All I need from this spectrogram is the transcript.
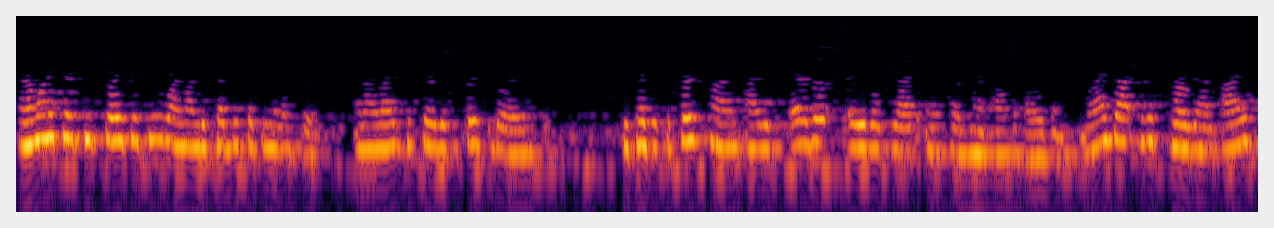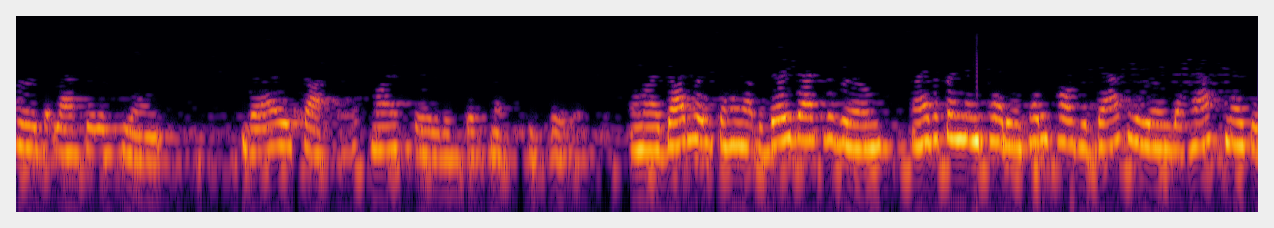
And I want to share two stories with you while I'm on the subject of the ministry and I like to share this first story because it's the first time I was ever able to laugh any program on alcoholism. When I got to this program, I heard that laughter was healing, but I always thought my story was just much too serious. And when I got here, I used to hang out the very back of the room. And I have a friend named Teddy, and Teddy calls the back of the room the half-smoker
